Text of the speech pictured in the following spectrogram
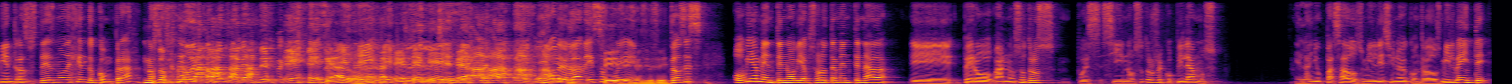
mientras ustedes no dejen de comprar, nosotros no dejamos de vender. Claro. No, de verdad, eso Sí, fue. sí, sí, sí, sí. Entonces, obviamente no había absolutamente nada, eh, pero a nosotros, pues si nosotros recopilamos el año pasado, 2019 contra 2020,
